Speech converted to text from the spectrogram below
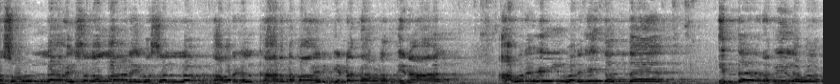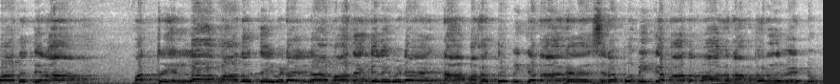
ரசூலுல்லாஹி சல்லா அலி வசல்லம் அவர்கள் காரணமாக இருக்கின்ற காரணத்தினால் அவர்கள் வருகை தந்த இந்த ரபீல் மாதத்தை நாம் மற்ற எல்லா மாதத்தை விட எல்லா மாதங்களை விட நாம் மகத்துவமிக்கதாக சிறப்புமிக்க மாதமாக நாம் கருத வேண்டும்.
